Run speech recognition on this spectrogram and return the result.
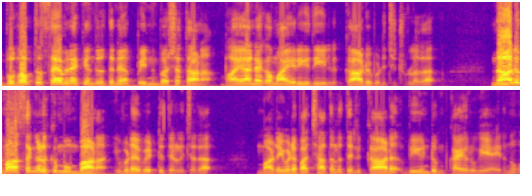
ഉപഭോക്തൃ സേവന കേന്ദ്രത്തിന് പിൻവശത്താണ് ഭയാനകമായ രീതിയിൽ കാട് പിടിച്ചിട്ടുള്ളത്. നാലു മാസങ്ങൾക്ക് മുമ്പാണ് ഇവിടെ വെട്ടിത്തെളിച്ചത്. മഴയുടെ പശ്ചാത്തലത്തിൽ കാട് വീണ്ടും കയറുകയായിരുന്നു.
